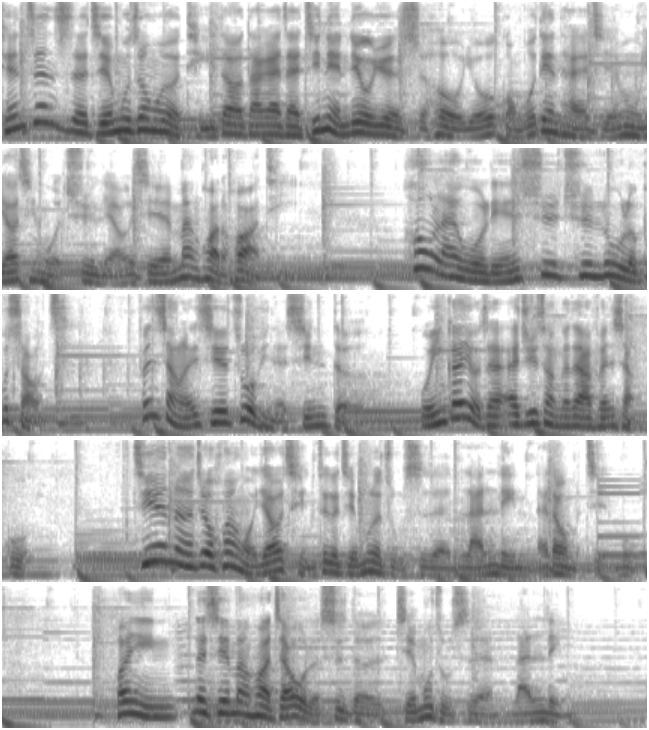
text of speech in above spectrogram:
前阵子的节目中，我有提到，大概在今年六月的时候，有广播电台的节目邀请我去聊一些漫画的话题。后来我连续去录了不少集，分享了一些作品的心得，我应该有在 IG 上跟大家分享过。今天呢，就换我邀请这个节目的主持人兰陵来到我们节目，欢迎那些漫画教我的事的节目主持人兰陵。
